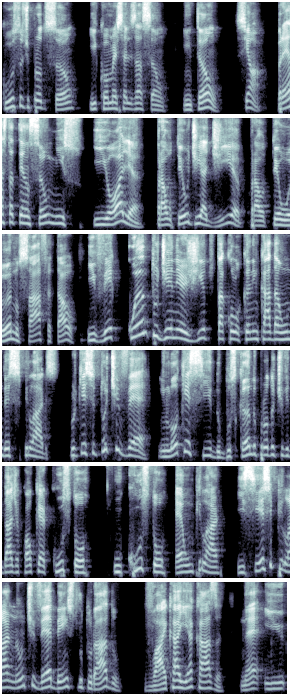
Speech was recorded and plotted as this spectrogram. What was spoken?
custo de produção e comercialização. Então, assim, ó, Presta atenção nisso e olha para o teu dia a dia, para o teu ano safra e tal, e vê quanto de energia tu está colocando em cada um desses pilares. Porque se tu tiver enlouquecido buscando produtividade a qualquer custo, o custo é um pilar. E se esse pilar não tiver bem estruturado, vai cair a casa, né? E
